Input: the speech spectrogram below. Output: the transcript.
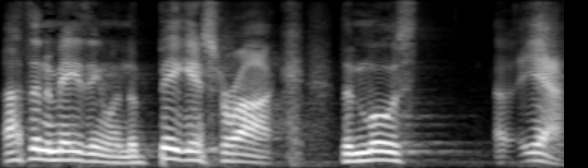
That's an amazing one. The biggest rock. The most, uh, yeah.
